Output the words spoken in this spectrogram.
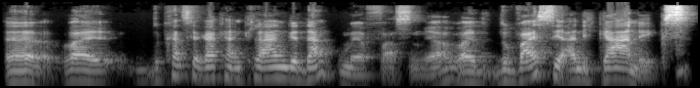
äh, weil du kannst ja gar keinen klaren Gedanken mehr fassen, ja, weil du weißt ja eigentlich gar nichts.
